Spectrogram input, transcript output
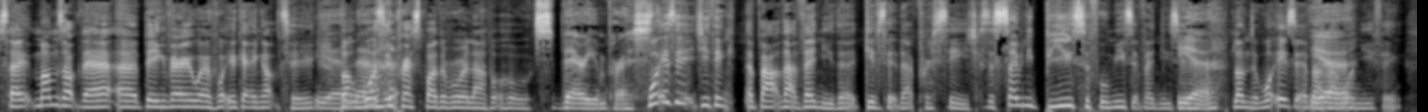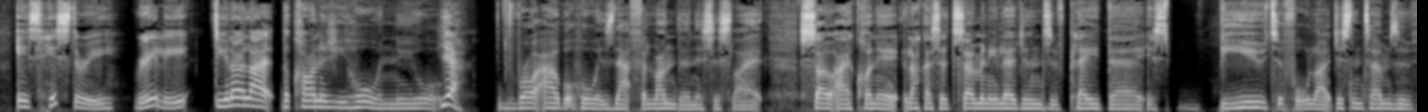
So, mum's up there, uh, being very aware of what you're getting up to, Yeah, but nah. was impressed by the Royal Albert Hall. It's very impressed. What is it, do you think, about that venue that gives it that prestige? Because there's so many beautiful music venues in Yeah. London. What is it about Yeah. that one you think? It's history, really. Do you know like the Carnegie Hall in New York? Yeah. Royal Albert Hall is that for London. It's just like so iconic. Like I said, so many legends have played there. It's beautiful, like just in terms of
